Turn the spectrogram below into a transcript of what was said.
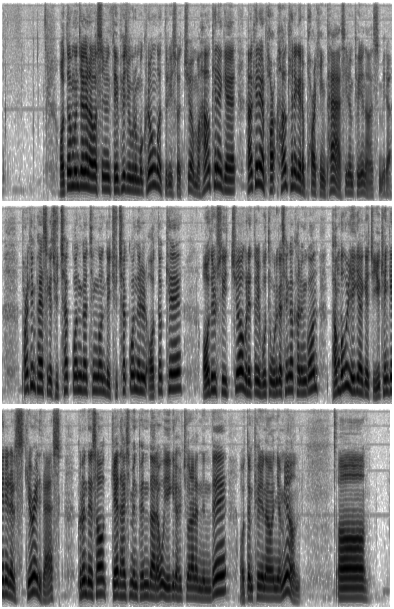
어떤 문제가 나왔으면 대표적으로 뭐 그런 것들이 있었죠. 뭐 how can I get how can I how can I get a parking pass 이런 표현이 나왔습니다. parking pass가 주차권 같은 건데 주차권을 어떻게 얻을 수 있죠? 그랬더니 보통 우리가 생각하는 건 방법을 얘기하겠죠. You can get it at a security desk. 그런 데서 get 하시면 된다라고 얘기를 할 줄 알았는데 어떤 표현이 나왔냐면 어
